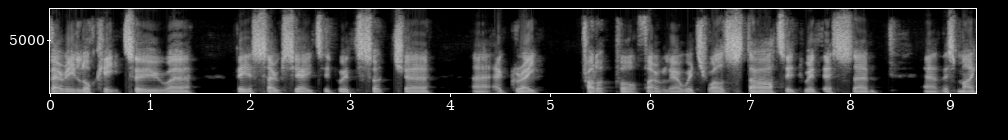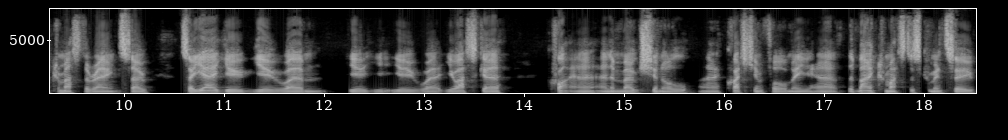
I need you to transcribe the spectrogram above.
very lucky to uh, be associated with such a, a, great product portfolio, which was started with this um, uh, this MicroMaster range. So so yeah, you you um, you you uh, you ask a quite a, an emotional uh, question for me. Uh, the MicroMaster's coming to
